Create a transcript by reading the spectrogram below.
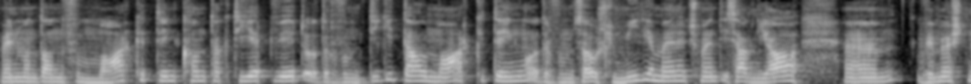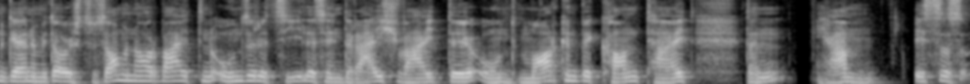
wenn man dann vom Marketing kontaktiert wird oder vom Digital Marketing oder vom Social Media Management, die sagen, ja, ähm, wir möchten gerne mit euch zusammenarbeiten, unsere Ziele sind Reichweite und Markenbekanntheit, dann ja, ist das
